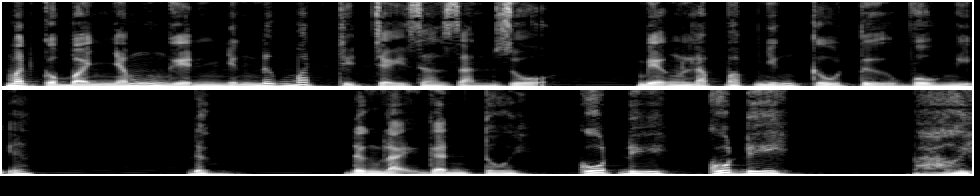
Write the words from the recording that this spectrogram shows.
Mắt của bà nhắm nghiền nhưng nước mắt thì chảy ra giàn rụa Miệng lắp bắp những câu từ vô nghĩa. Đừng, đừng lại gần tôi. Cút đi, cút đi. Bà ơi,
